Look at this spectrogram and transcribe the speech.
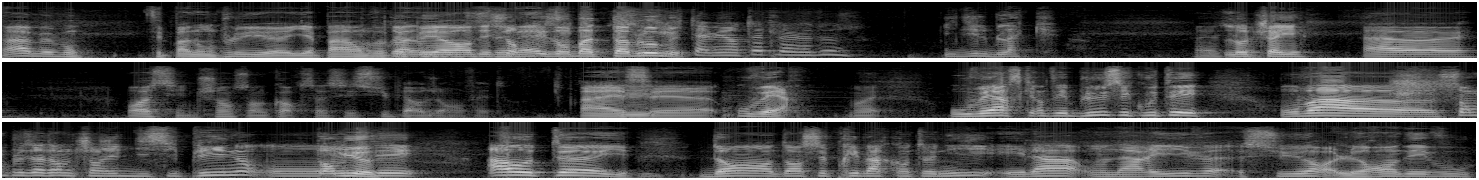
Ah, mais bon, c'est pas non plus. Il y a pas, on peut Après, pas il peut y avoir des se surprises en bas de tableau, mais. t'as mis en tête là, le 12 Idyll Black. Ouais, L'autre Chaillé. Ah ouais, ouais, ouais. Ouais, c'est une chance encore, ça c'est super dur en fait. Ouais, Mm. c'est euh, ouvert. Ouais. Ouvert ce Quintet Plus. Écoutez, On va, euh, sans plus attendre, changer de discipline. On Tant mieux. À Hauteuil dans, dans ce prix Marc-Anthony. Et là, on arrive sur le rendez-vous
